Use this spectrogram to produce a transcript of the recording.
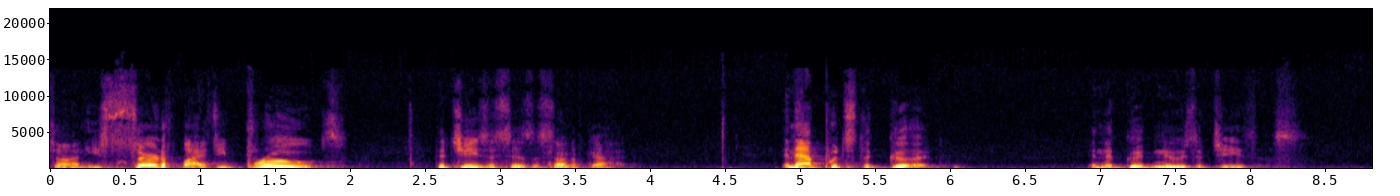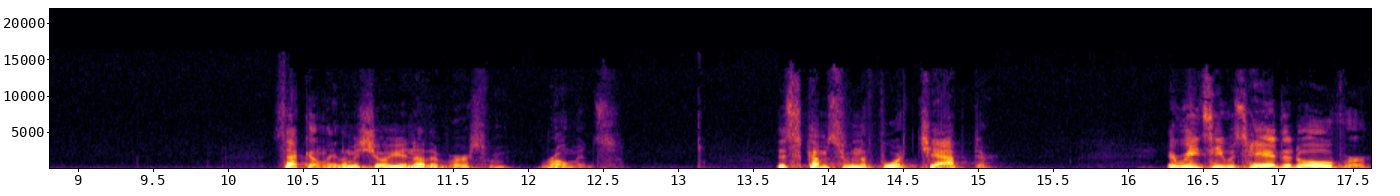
son. He certifies, he proves that Jesus is the Son of God. And that puts the good in the good news of Jesus. Secondly, let me show you another verse from Romans. This comes from the fourth chapter. It reads, He was handed over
